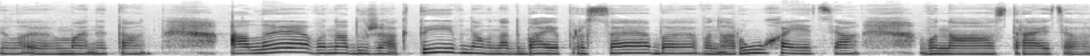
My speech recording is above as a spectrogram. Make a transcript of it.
е, в мене та. Але вона дуже активна, вона дбає про себе, вона рухається, вона старається е,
